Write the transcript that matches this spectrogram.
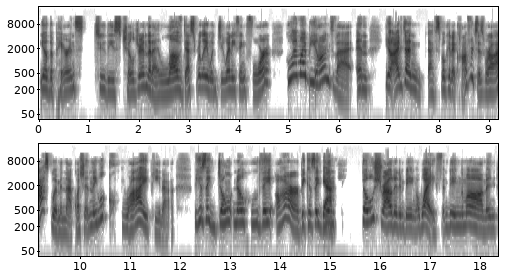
you know the parents to these children that I love desperately and would do anything for, who am I beyond that? And, you know, I've done, I've spoken at conferences where I'll ask women that question and they will cry, Pina, because they don't know who they are because they've yeah. been so shrouded in being a wife and being the mom and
